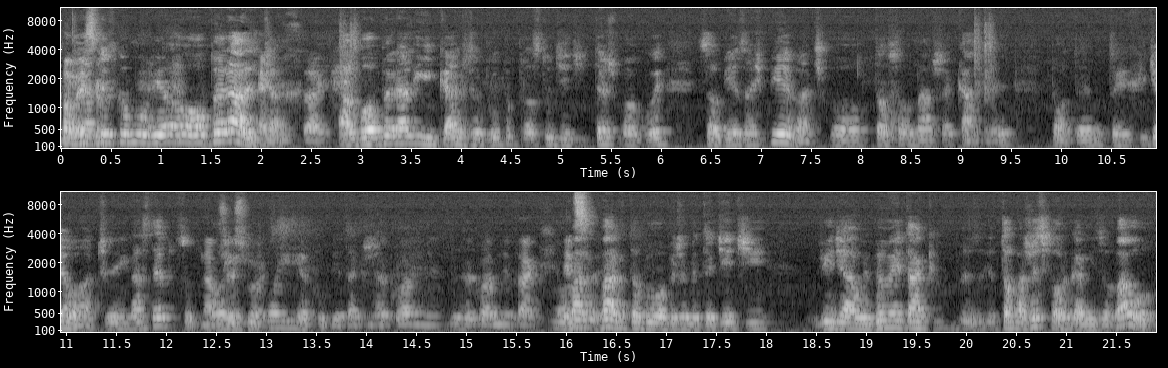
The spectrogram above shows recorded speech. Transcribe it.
pomysł... tylko mówię o operalciach Tak. albo operalikach, żeby po prostu dzieci też mogły sobie zaśpiewać, bo to są nasze kadry potem tych działaczy i następców Na moich i przyszłość. w moim Jakubie. Także Dokładnie, dokładnie tak. no, Więc war, warto byłoby, żeby te dzieci wiedziały. Były tak, towarzystwo organizowało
